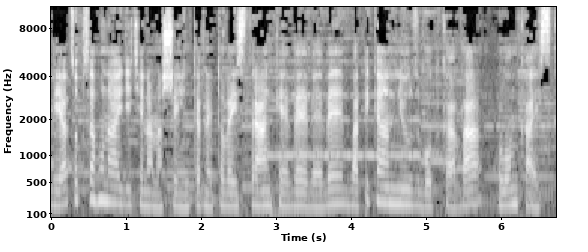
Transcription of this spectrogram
Viac obsahu nájdete na našej internetovej stránke www.vaticannews.va.sk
